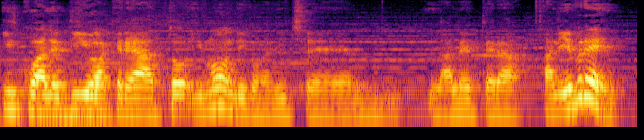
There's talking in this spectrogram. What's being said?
il quale Dio ha creato i mondi, come dice la lettera agli ebrei.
